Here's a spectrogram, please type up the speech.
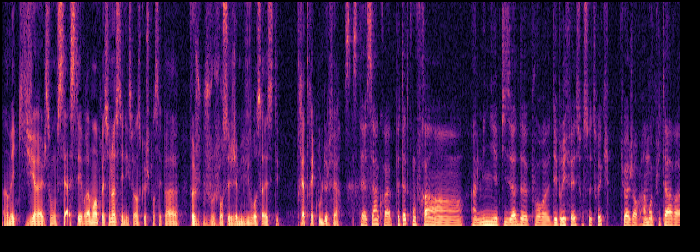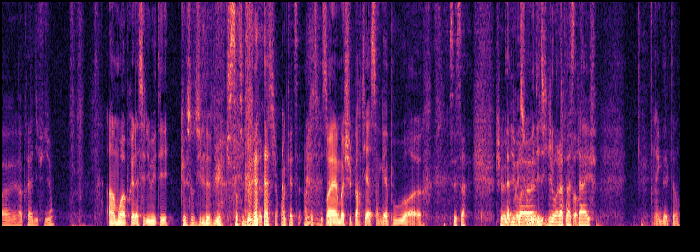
un mec qui gérait le son. C'était vraiment impressionnant, c'était une expérience que je pensais pas. Enfin, je, je, pensais jamais vivre ça, c'était très très cool de le faire. C'était assez incroyable. Peut-être qu'on fera un, un, mini épisode pour euh, débriefer sur ce truc, tu vois, genre un mois plus tard euh, après la diffusion. un mois après la célébrité, que sont-ils devenus? Que sont-ils devenus? Attention, enquête, enquête spéciale. Ouais, moi je suis parti à Singapour. Euh. C'est ça. Je vais vivre, euh, vivre la fast life. Exactement.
